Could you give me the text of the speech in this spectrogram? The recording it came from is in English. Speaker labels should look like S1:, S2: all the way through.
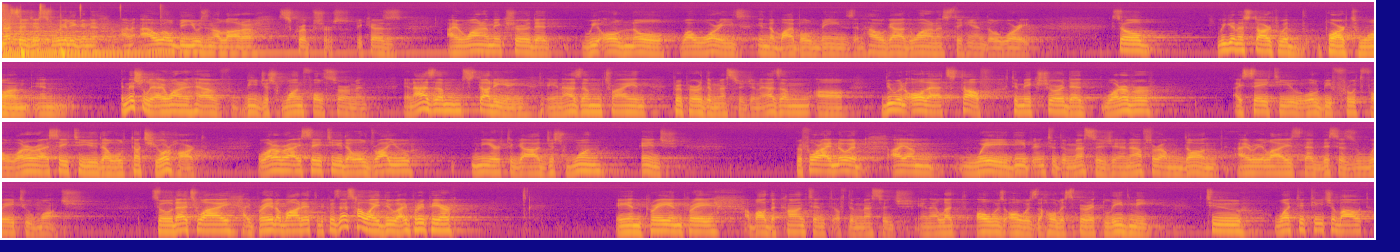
S1: message is really gonna, I, I will be using a lot of scriptures because I want to make sure that we all know what worries in the Bible means and how God wants us to handle worry. So we're gonna start with part one, and initially I want to have be just one full sermon. And as I'm studying and as I'm trying to prepare the message and as I'm uh, doing all that stuff to make sure that whatever I say to you will be fruitful, whatever I say to you that will touch your heart, whatever I say to you that will draw you near to God, just one inch. Before I know it, I am way deep into the message, and after I'm done, I realize that this is way too much. So that's why I prayed about it, because that's how I do. I prepare and pray and pray about the content of the message, and I let always, always the Holy Spirit lead me to what to teach about.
